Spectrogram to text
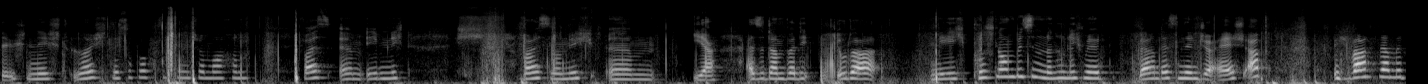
ich nicht. Soll ich das Box-Opening schon machen? Ich weiß ähm, eben nicht. Ich weiß noch nicht. Ähm, ja, also dann werde ich. Oder. Nee, ich push noch ein bisschen und dann hole ich mir währenddessen Ninja Ash ab. Ich warte damit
